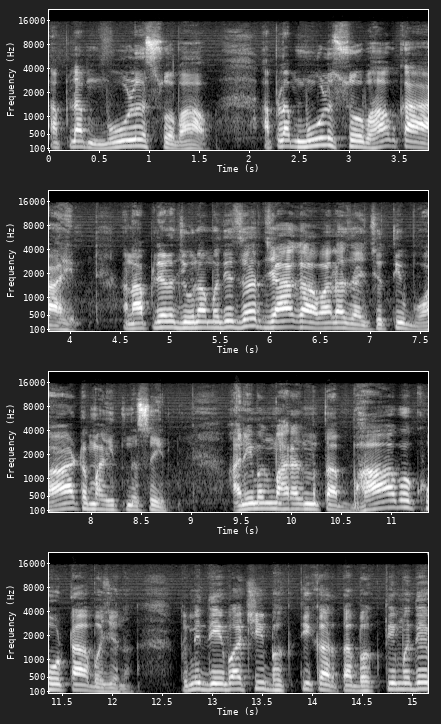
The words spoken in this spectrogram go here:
आपला मूळ स्वभाव. आपला मूळ स्वभाव काय आहे? आणि आपल्याला जीवनामध्ये जर ज्या गावाला जायचं ती वाट माहीत नसेल आणि मग महाराज म्हणता भाव खोटा भजन. तुम्ही देवाची भक्ती करता भक्तीमध्ये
